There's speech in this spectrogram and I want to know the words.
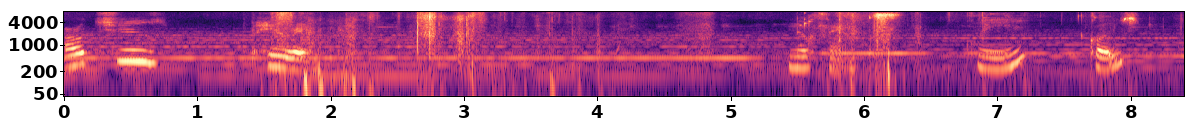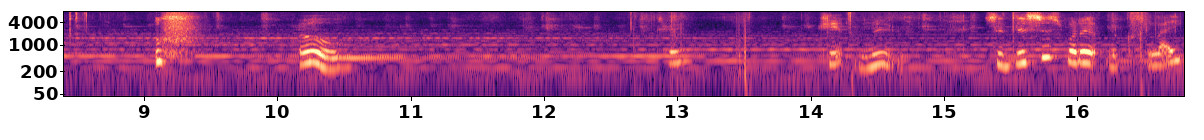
I'll choose parent. No thanks. Clean. Close. Oof. Oh. Okay. Can't move. So this is what it looks like.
